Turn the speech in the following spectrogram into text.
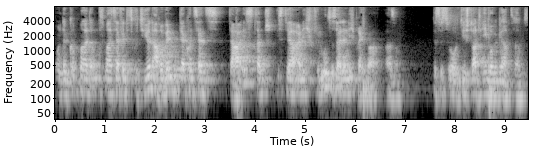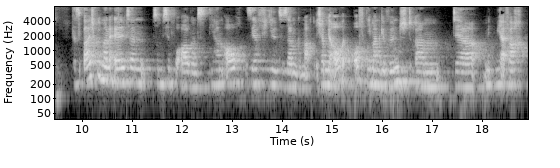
Und dann kommt man halt, muss man halt sehr viel diskutieren. Aber wenn der Konsens da ist, dann ist der eigentlich von unserer Seite nicht brechbar. Also, das ist so die Strategie, wo wir gehabt haben. Das Beispiel meiner Eltern so ein bisschen vor Augen. Die haben auch sehr viel zusammen gemacht. Ich habe mir auch oft jemanden gewünscht, ähm, der mit mir einfach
